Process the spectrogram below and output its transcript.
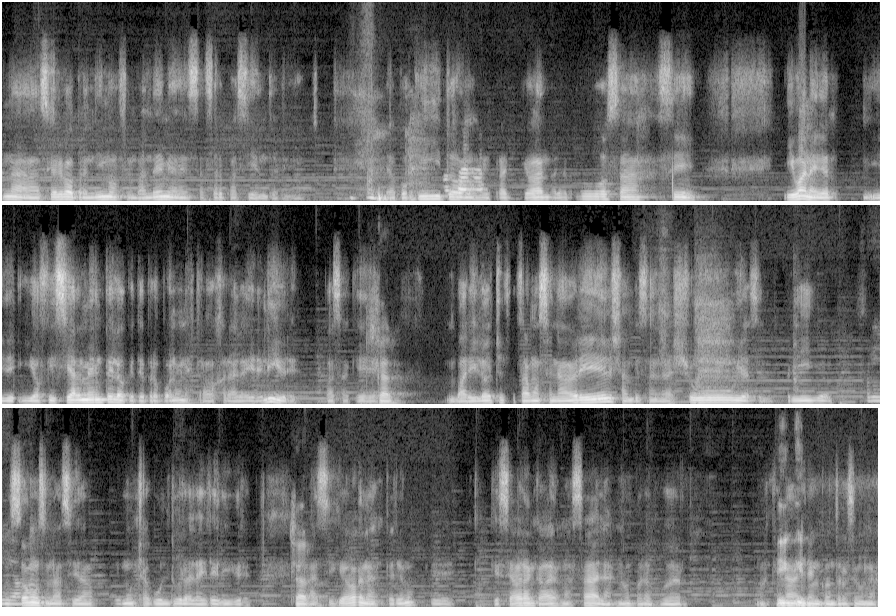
nada, si algo aprendimos en pandemia es a ser pacientes, digamos. De a poquito, vamos practicando la cosa, sí. Y bueno, y, y- y oficialmente lo que te proponen es trabajar al aire libre. Pasa que Claro. Bariloche ya estamos en abril, ya empiezan las lluvias, el frío. Frío. No somos una ciudad de mucha cultura al aire libre. Claro. Así que bueno, esperemos que, que se abran cada vez más salas, ¿no? Para poder, más que Y- nada, ir a encontrarse con la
